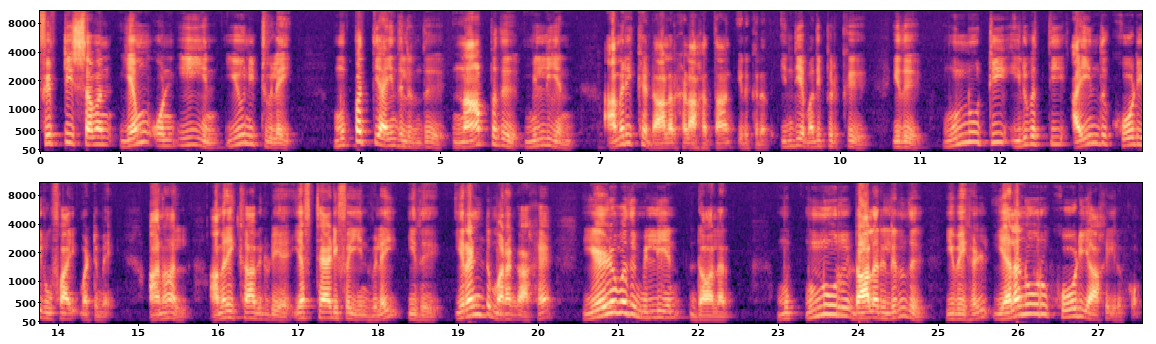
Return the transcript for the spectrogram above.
fifty seven M one இயின் யூனிட் விலை முப்பத்தி ஐந்திலிருந்து நாற்பது மில்லியன் அமெரிக்க டாலர்களாகத்தான் இருக்கிறது. இந்திய மதிப்பிற்கு இது முன்னூற்றி இருபத்தி ஐந்து கோடி ரூபாய் மட்டுமே. ஆனால் அமெரிக்காவினுடைய எஃப் தேர்ட்டி ஃபைவின் விலை இது இரண்டு மடங்காக எழுபது மில்லியன் டாலர். மு முந்நூறு டாலரிலிருந்து இவைகள் எழுநூறு கோடியாக இருக்கும்.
